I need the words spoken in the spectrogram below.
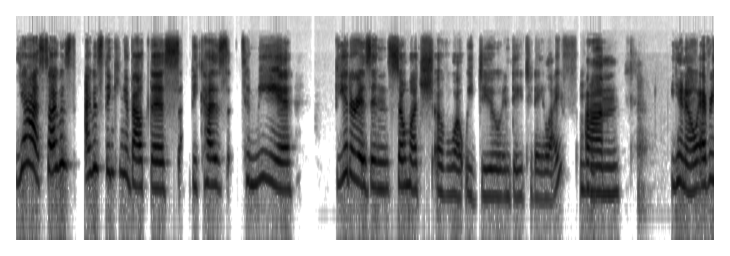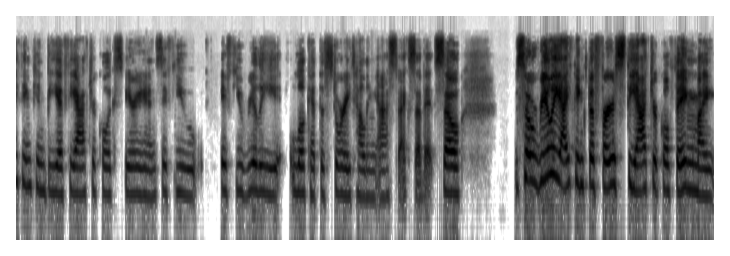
Yeah, so I was I was thinking about this because to me theater is in so much of what we do in day-to-day life mm-hmm. um you know everything can be a theatrical experience if you if you really look at the storytelling aspects of it so so really i think the first theatrical thing my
